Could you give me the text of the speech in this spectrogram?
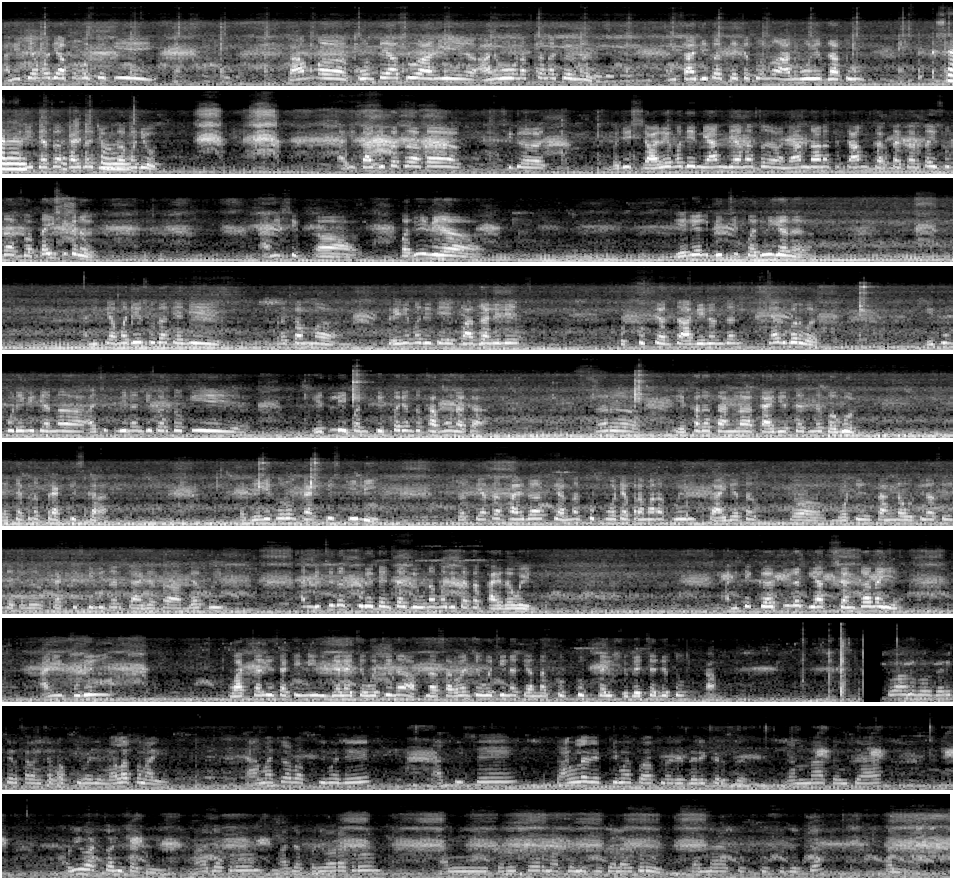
आणि त्यामध्ये आपण बघतो की काम कोणतंही असो आणि अनुभव नसताना करणं. आणि साहजिकच त्याच्यातून अनुभव येत जातो. आणि त्याचा फायदा जीवनामध्ये होतो. आणि साहजिकच आता शिक म्हणजे शाळेमध्ये ज्ञानदानाचं ज्ञानदानाचं काम करता करताही सुद्धा स्वतःही शिकणं. आणि शिक पदवी एल एल बीची पदवी घेणं. आणि त्यामध्ये सुद्धा त्यांनी प्रथम श्रेणीमध्ये ते पास झालेले. खूप खूप त्यांचं अभिनंदन. त्याचबरोबर इथून पुढे मी त्यांना अशीच विनंती करतो की घेतली पण तिथपर्यंत थांबवू नका. तर एखादा चांगला कायदेतज्ञ बघून त्याच्याकडं प्रॅक्टिस करा. तर जेणेकरून प्रॅक्टिस केली तर त्याचा फायदा त्यांना खूप मोठ्या प्रमाणात होईल. कायद्याचा मोठे चांगला वकील असेल त्याच्याकडे प्रॅक्टिस केली तर कायद्याचा अभ्यास होईल. आणि निश्चितच पुढे त्यांच्या जीवनामध्ये त्याचा फायदा होईल. आणि ते करतीलच यात शंका नाही आहे आणि पुढील वाटचालीसाठी मी विद्यालयाच्या वतीनं आपणा सर्वांच्या वतीनं त्यांना खूप खूप काही शुभेच्छा देतो. थांब. तो अनुभव दरेकर सरांच्या बाबतीमध्ये मला पण आहे. कामाच्या बाबतीमध्ये अतिशय चांगलं व्यक्तिमत्व असणारे दरेकर सर यांना त्यांच्या भावी वाटचालीसाठी माझ्याकडून माझ्या परिवाराकडून आणि परिसर माध्यमिक विद्यालयाकडून त्यांना खूप खूप शुभेच्छा. धन्यवाद.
